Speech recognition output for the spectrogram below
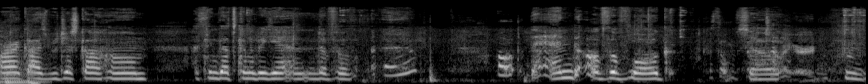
Alright, guys, we just got home. I think that's gonna be the end of the oh, the end of the vlog. Because I'm so tired. Hmm.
